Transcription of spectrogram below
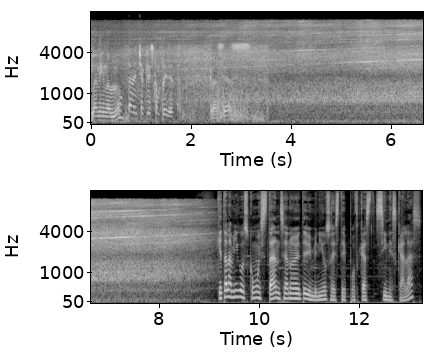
Landing no blue. Landing checklist completed. Gracias. ¿Qué tal amigos? ¿Cómo están? Sean nuevamente bienvenidos a este podcast sin escalas.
